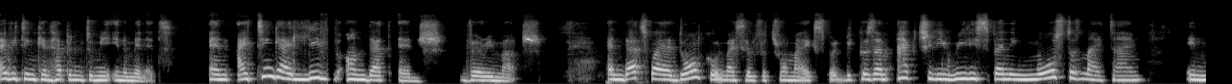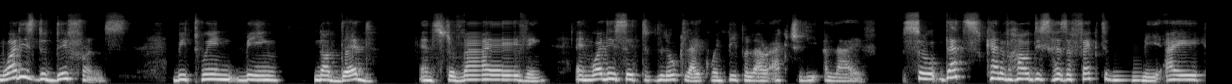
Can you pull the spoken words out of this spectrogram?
everything can happen to me in a minute. And I think I live on that edge very much. And that's why I don't call myself a trauma expert because I'm actually really spending most of my time in what is the difference between being not dead and surviving and what does it look like when people are actually alive. So that's kind of how this has affected me. I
